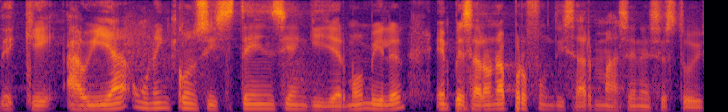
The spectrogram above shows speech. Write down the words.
de que había una inconsistencia en Guillermo Miller, empezaron a profundizar más en ese estudio.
